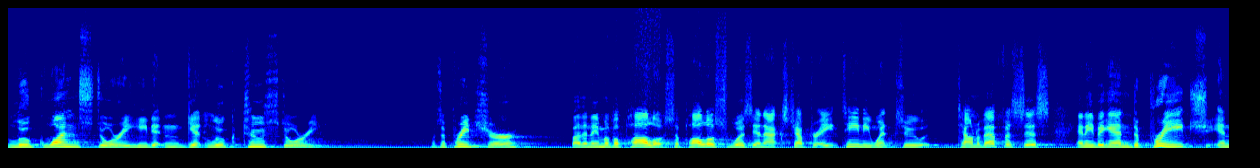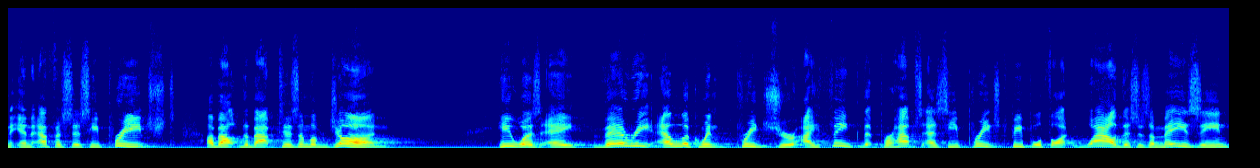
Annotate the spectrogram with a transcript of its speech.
Luke 1 story. He didn't get Luke 2 story. It was a preacher by the name of Apollos. Apollos was in Acts chapter 18. He went to town of Ephesus and he began to preach. In, in Ephesus, he preached about the baptism of John. He was a very eloquent preacher. I think that perhaps as he preached, people thought, wow, this is amazing.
